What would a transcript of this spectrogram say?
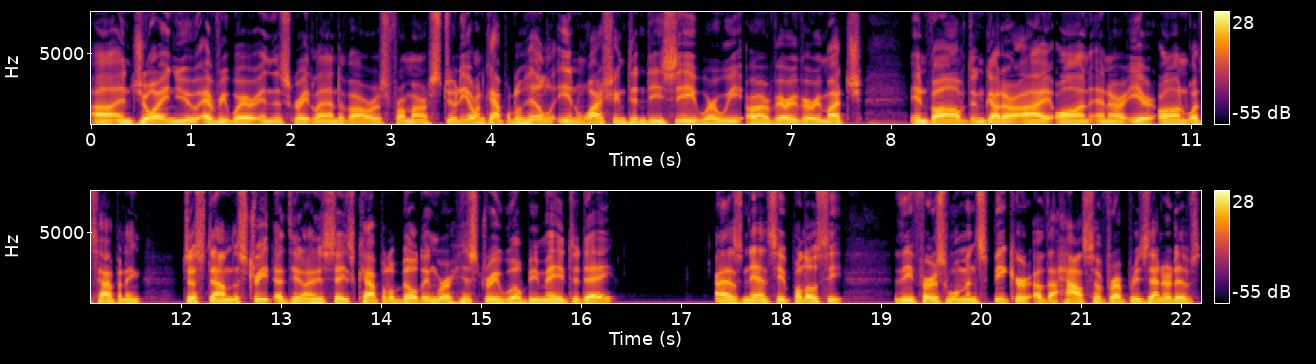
uh, and join you everywhere in this great land of ours from our studio on Capitol Hill in Washington, D.C., where we are very, very much involved and got our eye on and our ear on what's happening just down the street at the United States Capitol building, where history will be made today as Nancy Pelosi, the first woman Speaker of the House of Representatives,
